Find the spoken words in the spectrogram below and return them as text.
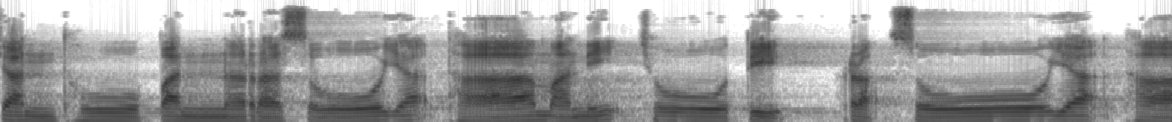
จันโทปันนรโสยะถามณิโชติระโสยะถา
